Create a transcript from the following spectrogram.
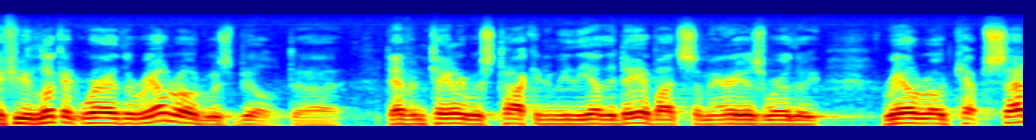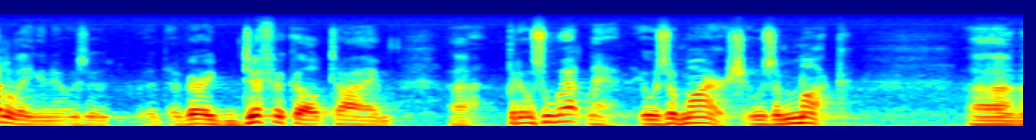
if you look at where the railroad was built, uh, Devin Taylor was talking to me the other day about some areas where the railroad kept settling and it was a, a very difficult time, uh, but it was a wetland, it was a marsh, it was a muck. Uh,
